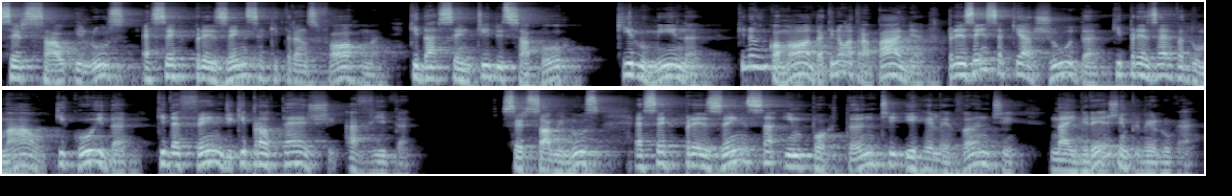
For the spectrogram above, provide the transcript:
Ser sal e luz é ser presença que transforma, que dá sentido e sabor, que ilumina, que não incomoda, que não atrapalha, presença que ajuda, que preserva do mal, que cuida, que defende, que protege a vida. Ser sal e luz é ser presença importante e relevante na igreja em primeiro lugar.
